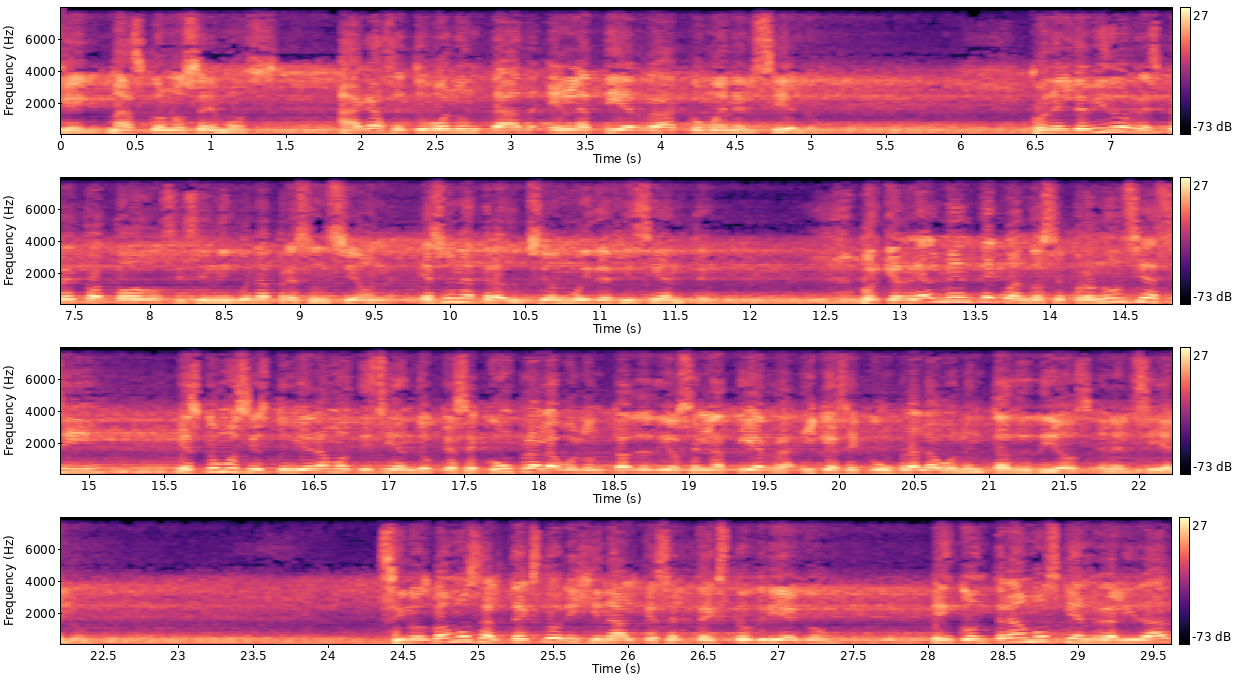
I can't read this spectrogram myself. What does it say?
que más conocemos, hágase tu voluntad en la tierra como en el cielo. Con el debido respeto a todos y sin ninguna presunción, es una traducción muy deficiente, porque realmente cuando se pronuncia así, es como si estuviéramos diciendo que se cumpla la voluntad de Dios en la tierra y que se cumpla la voluntad de Dios en el cielo. Si nos vamos al texto original, que es el texto griego, encontramos que en realidad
